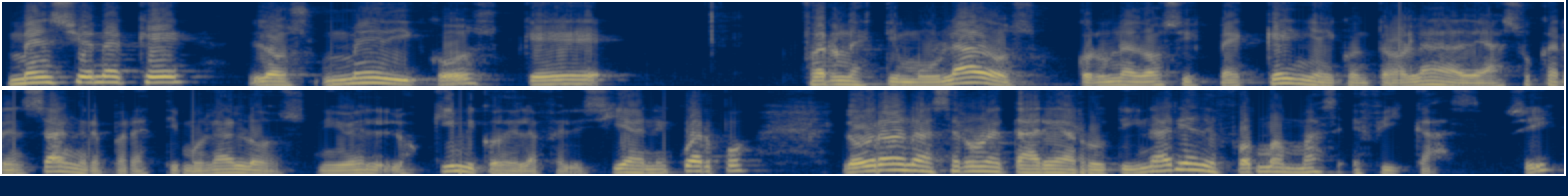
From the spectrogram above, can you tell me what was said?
menciona que los médicos que fueron estimulados con una dosis pequeña y controlada de azúcar en sangre para estimular los niveles, los químicos de la felicidad en el cuerpo, lograron hacer una tarea rutinaria de forma más eficaz, ¿sí?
